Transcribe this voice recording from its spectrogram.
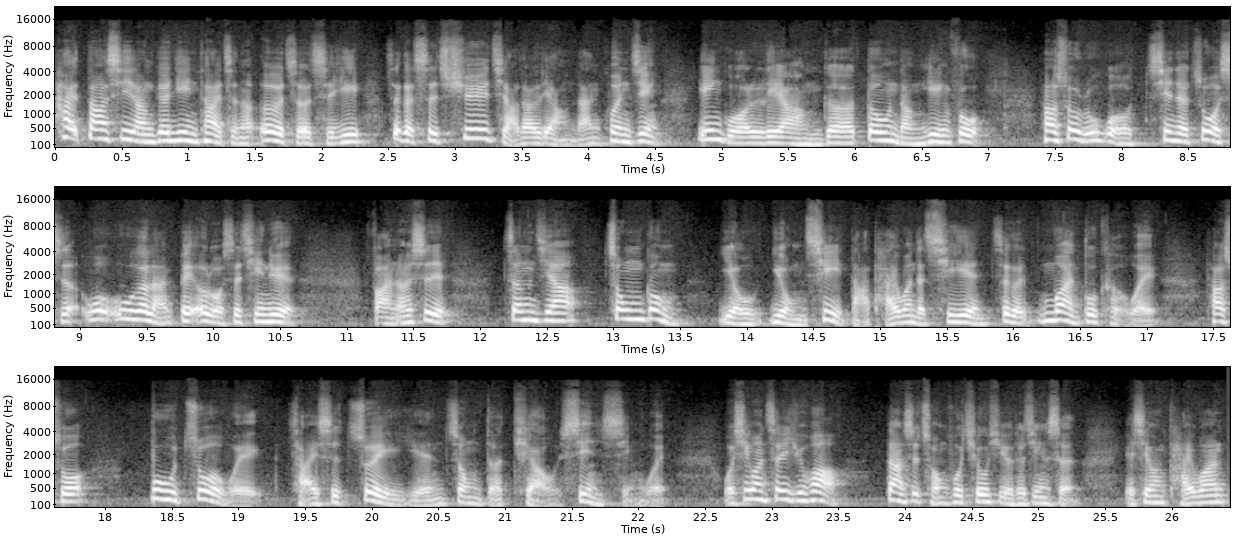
太大西洋跟印太只能二择其一，这个是虚假的两难困境。英国两个都能应付。他说，如果现在做事，乌乌克兰被俄罗斯侵略，反而是增加中共有勇气打台湾的气焰，这个万不可为。他说。不作为才是最严重的挑衅行为。我希望这一句话，但是重复邱吉尔的精神，也希望台湾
